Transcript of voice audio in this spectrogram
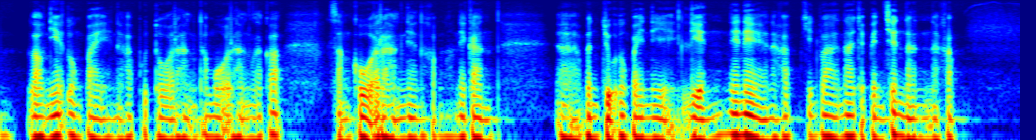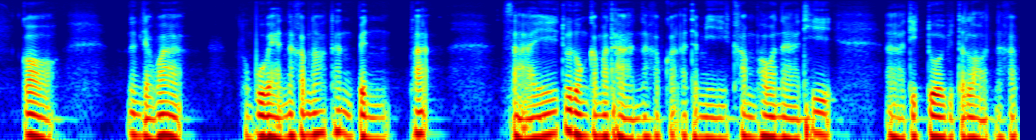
ำเหล่านี้ลงไปนะครับพุทโธอรหังธรรมโมอรหัง แล้วก็สังโฆอรหังเนี่ยนะครับในการบรรจุลงไปในเหรียญแน่ๆนะครับ คิดว่าน่าจะเป็นเช่นนั้นนะครับ ก็เนื่องจากว่าหลวงปู่แหวนนะครับเนาะท่านเป็นพระสายทุดงกรรมฐานนะครับ ก็อาจจะมีคำภาวนาที่ติดตัวอยู่ตลอดนะครับ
